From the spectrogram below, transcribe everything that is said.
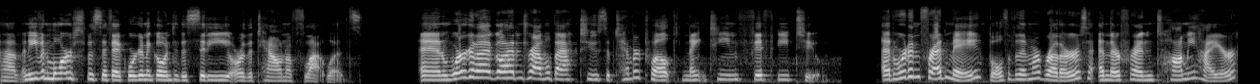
Um, and even more specific, we're going to go into the city or the town of Flatwoods. And we're going to go ahead and travel back to September 12th, 1952. Edward and Fred May, both of them are brothers, and their friend Tommy Hyer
